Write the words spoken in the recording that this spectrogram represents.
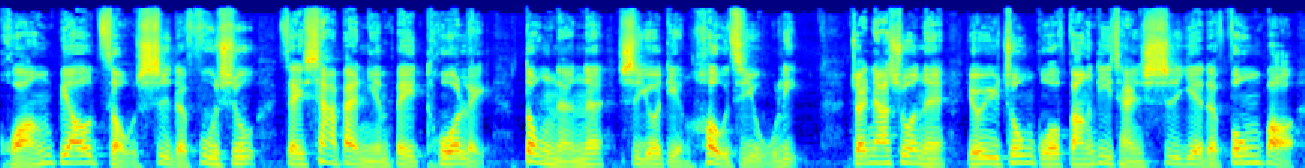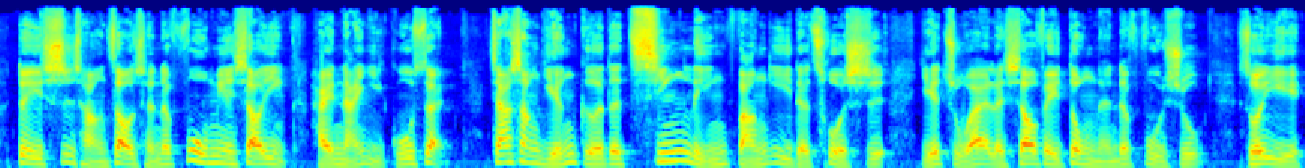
狂飙走势的复苏，在下半年被拖累，动能呢是有点后继无力。专家说呢，由于中国房地产事业的风暴对市场造成的负面效应还难以估算，加上严格的清零防疫的措施，也阻碍了消费动能的复苏，所以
